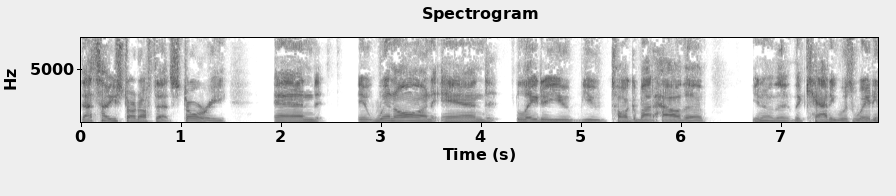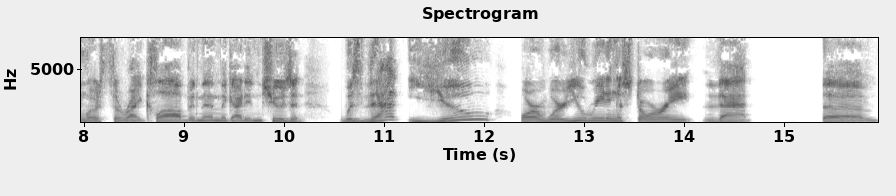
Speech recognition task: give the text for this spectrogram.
that's how you start off that story. And it went on and later you you talk about how the you know the the caddy was waiting with the right club and then the guy didn't choose it. Was that you or were you reading a story that the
